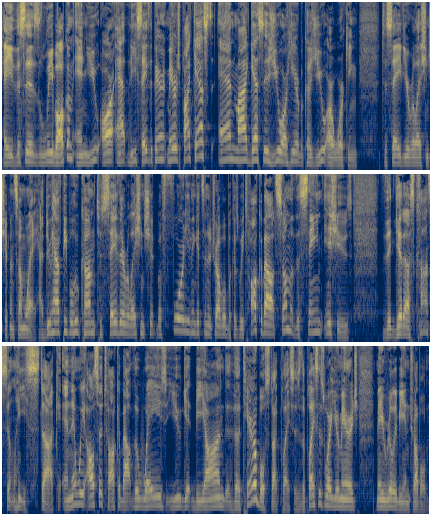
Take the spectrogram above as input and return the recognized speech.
Hey, this is Lee Baucom, and you are at the Save the Parent Marriage podcast. And my guess is you are here because you are working to save your relationship in some way. I do have people who come to save their relationship before it even gets into trouble because we talk about some of the same issues that get us constantly stuck. And then we also talk about the ways you get beyond the terrible stuck places, the places where your marriage may really be in trouble.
